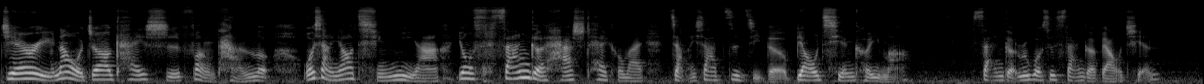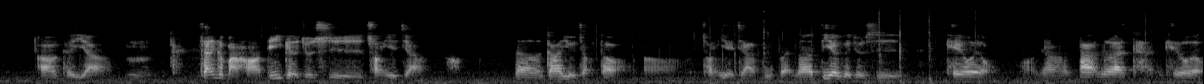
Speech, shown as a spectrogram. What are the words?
，Jerry，那我就要开始访谈了。我想要请你啊，用三个 hashtag 来讲一下自己的标签，可以吗？三个，如果是三个标签，好，可以啊，嗯，三个吧哈。第一个就是创业家啊，那刚刚有讲到啊，创业家部分。那第二个就是 KOL 啊，然后大家都在谈 KOL。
